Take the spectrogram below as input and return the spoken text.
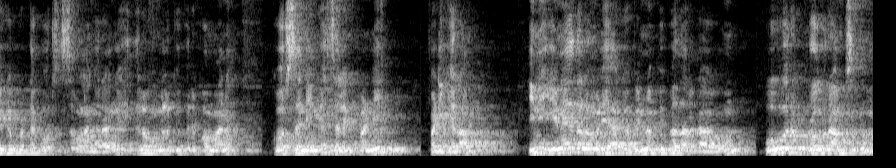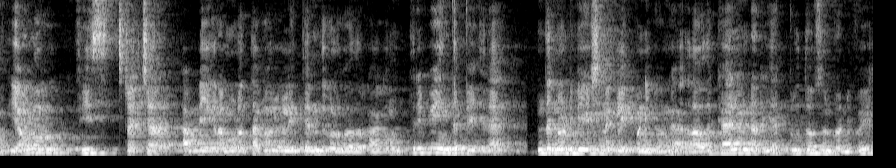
ஏகப்பட்ட கோர்சஸ் வழங்குறாங்க. இதுல உங்களுக்கு விருப்பமான கோர்ஸை நீங்க செலக்ட் பண்ணி படிக்கலாம். இனி இணையதளம் வழியாக விண்ணப்பிப்பதற்காகவும் ஒவ்வொரு ப்ரோக்ராம்ஸுக்கும் எவ்வளவு ஃபீஸ் ஸ்ட்ரக்சர் அப்படிங்கிற மூல தகவல்களை தெரிந்து கொள்வதற்காகவும் திருப்பி இந்த பேஜில் இந்த நோட்டிபிகேஷனை கிளிக் பண்ணிக்கோங்க. அதாவது calendar year two thousand twenty five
